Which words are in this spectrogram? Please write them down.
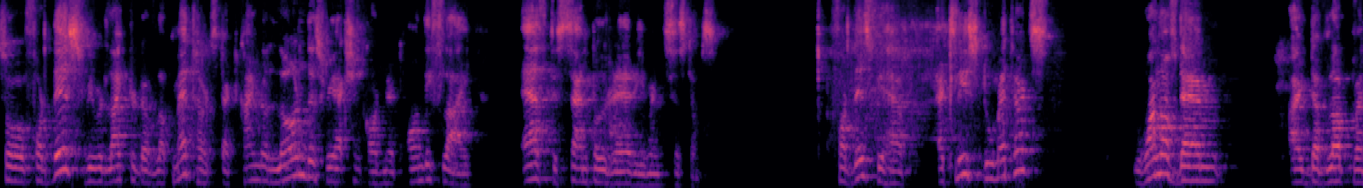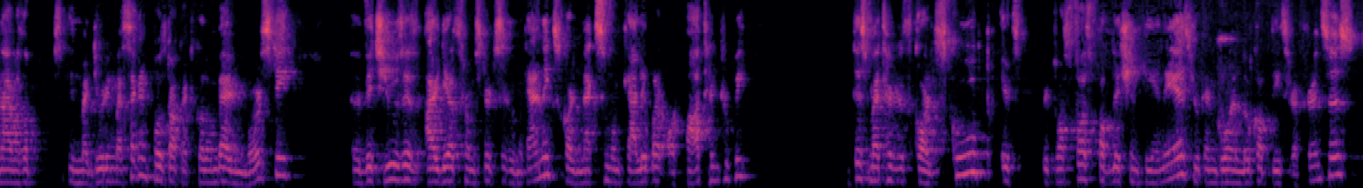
So for this, we would like to develop methods that kind of learn this reaction coordinate on the fly as the sample rare event systems. For this, we have at least two methods. One of them I developed when I was in my, during my second postdoc at Columbia University, uh, which uses ideas from statistical mechanics called maximum caliber or path entropy. This method is called SGOOP. It's, it was first published in PNAS. You can go and look up these references.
